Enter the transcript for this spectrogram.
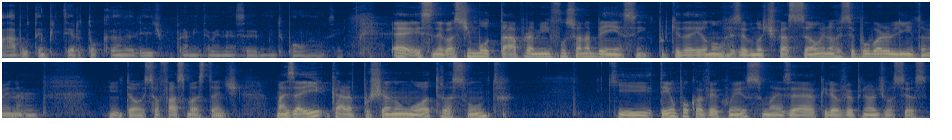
aba o tempo inteiro tocando ali, tipo, pra mim também não ia ser muito bom, não, assim. É, esse negócio de mutar pra mim funciona bem, assim, porque daí eu não recebo notificação e não recebo o barulhinho também, né? Uhum. Então isso eu faço bastante. Mas aí, cara, puxando um outro assunto que tem um pouco a ver com isso, mas é, eu queria ouvir a opinião de vocês.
